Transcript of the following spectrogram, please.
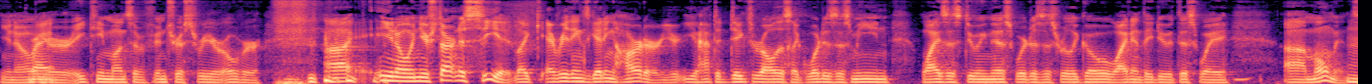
You know, Right. your 18 months of interest free are over. uh, you know, and you're starting to see it. Like everything's getting harder. You you have to dig through all this. Like, what does this mean? Why is this doing this? Where does this really go? Why didn't they do it this way? Uh, moments.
